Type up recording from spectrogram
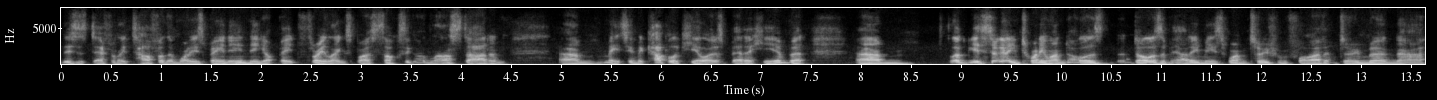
this is definitely tougher than what he's been in. He got beat three lengths by Soxagon last start, and um, meets him a couple of kilos better here. But um, look, you're still getting twenty-one dollars dollars about him. He's won two from five at Doomben. Uh,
